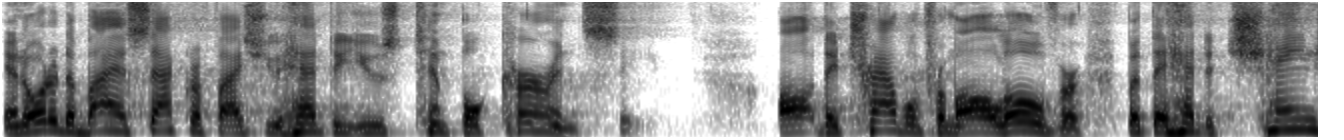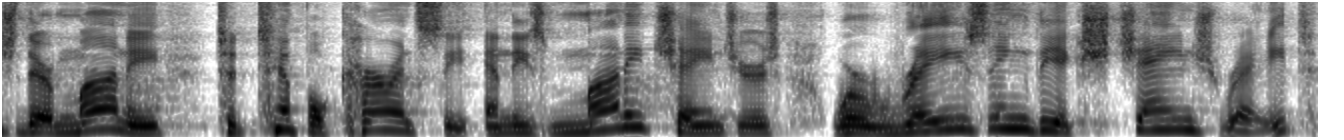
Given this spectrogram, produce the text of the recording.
In order to buy a sacrifice, you had to use temple currency. All, they traveled from all over, but they had to change their money to temple currency. And these money changers were raising the exchange rate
